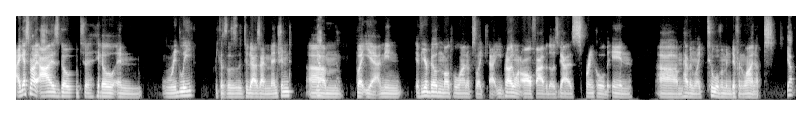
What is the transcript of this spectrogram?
I guess my eyes go to Hill and Ridley because those are the two guys I mentioned. Um, yep. But yeah, I mean, if you're building multiple lineups, like uh, you probably want all five of those guys sprinkled in, um, having like two of them in different lineups. Yep.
